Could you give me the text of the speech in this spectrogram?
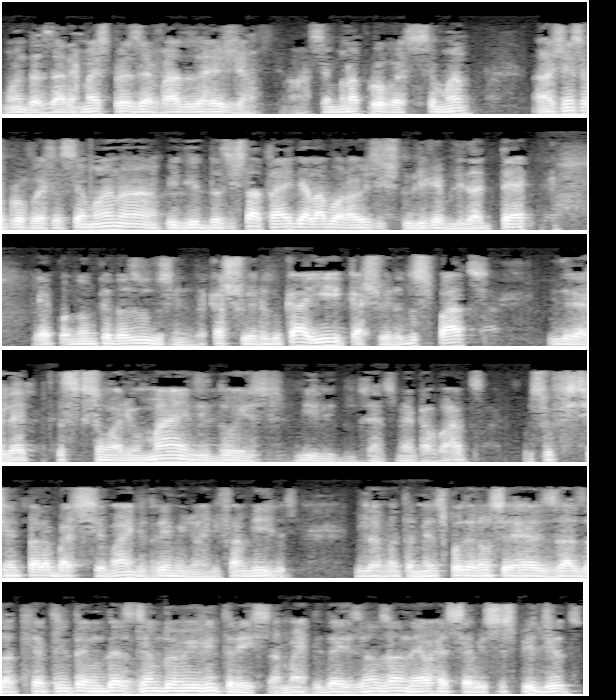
uma das áreas mais preservadas da região. A semana aprovou essa semana, a agência aprovou essa semana a pedido das estatais de elaborar os estudos de viabilidade técnica e econômica das usinas da Cachoeira do Caí, Cachoeira dos Patos, hidrelétricas que somariam mais de 2.200 megawatts, o suficiente para abastecer mais de 3 milhões de famílias, os levantamentos poderão ser realizados até 31 de dezembro de 2023. Há mais de 10 anos, a ANEL recebe esses pedidos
